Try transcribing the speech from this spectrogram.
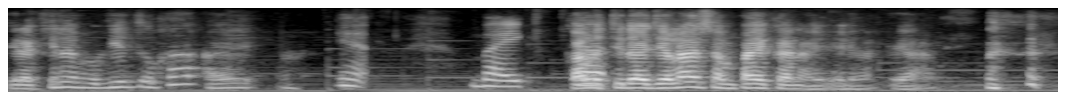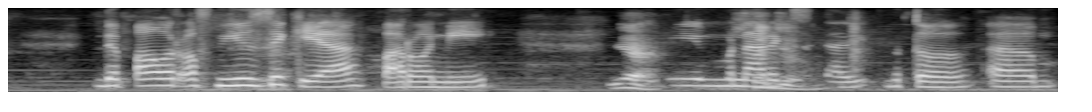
Kira-kira begitu kak? Ya, baik. Kalau uh, tidak jelas sampaikan ya. ya. The power of music ya, ya Pak Roni. Ya, Jadi menarik setuju. sekali, betul. Um,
